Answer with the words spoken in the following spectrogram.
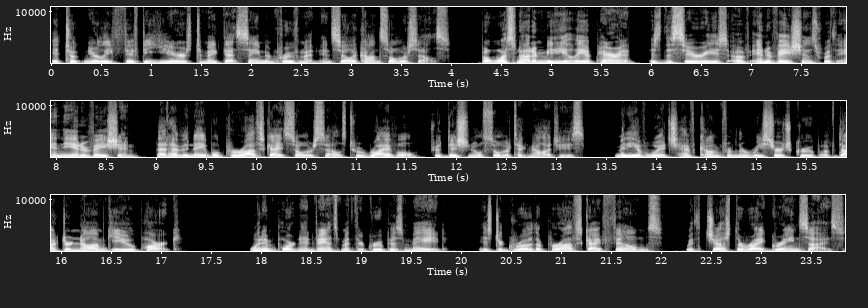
It took nearly 50 years to make that same improvement in silicon solar cells. But what's not immediately apparent is the series of innovations within the innovation that have enabled perovskite solar cells to rival traditional solar technologies, many of which have come from the research group of Dr. Nam Gyu Park. One important advancement the group has made is to grow the perovskite films with just the right grain size.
